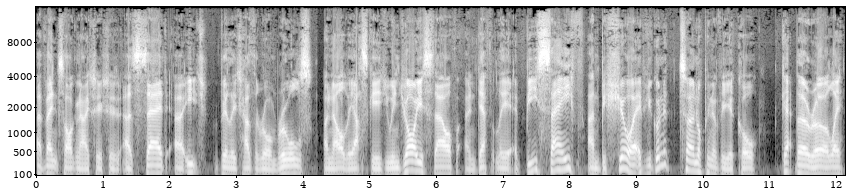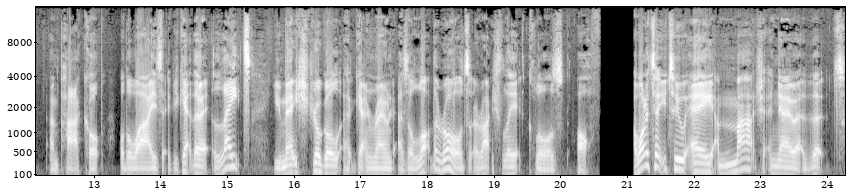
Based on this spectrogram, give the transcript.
events organisation has said uh, each village has their own rules and all they ask is you enjoy yourself and definitely be safe and be sure if you're going to turn up in a vehicle get there early and park up. Otherwise if you get there late you may struggle at getting around as a lot of the roads are actually closed off I want to take you to a march now that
